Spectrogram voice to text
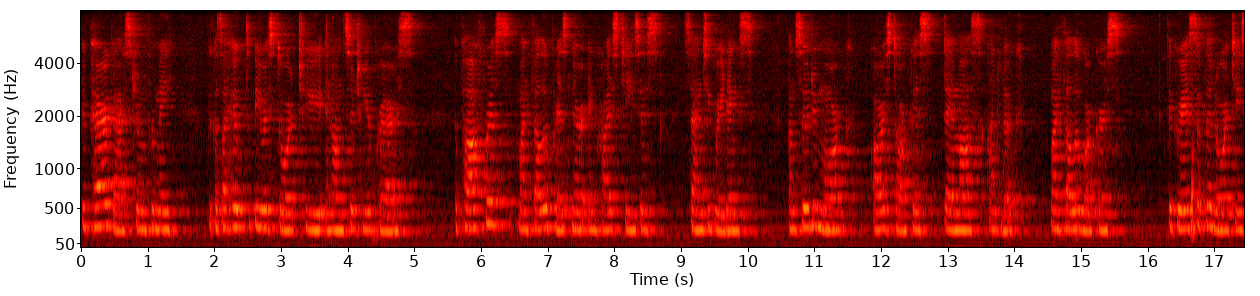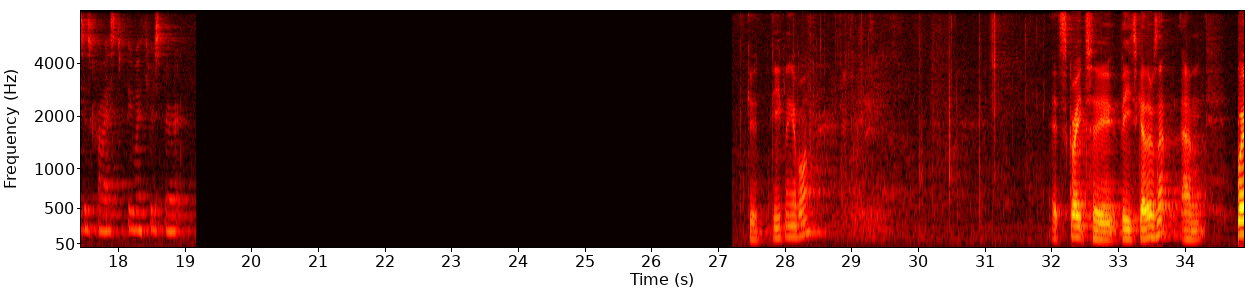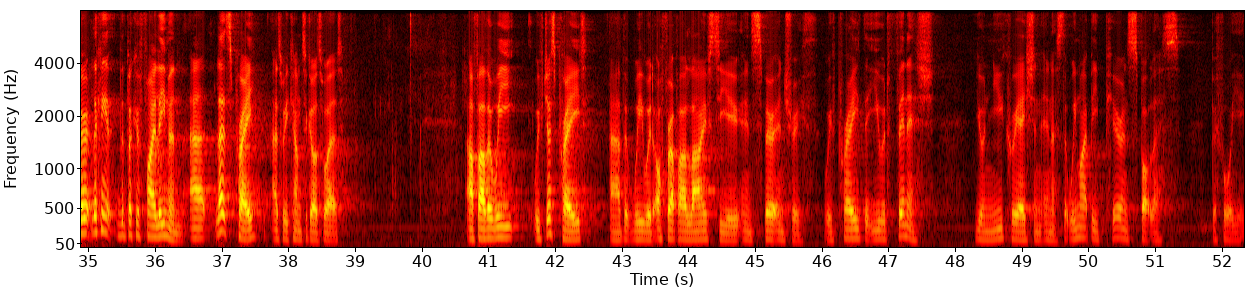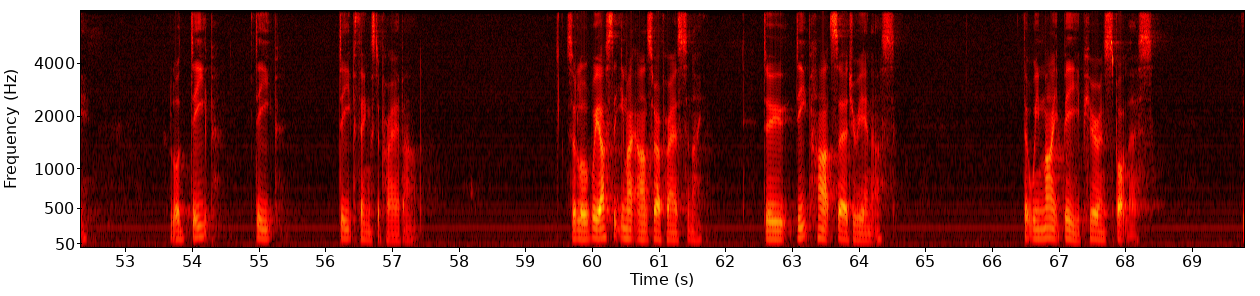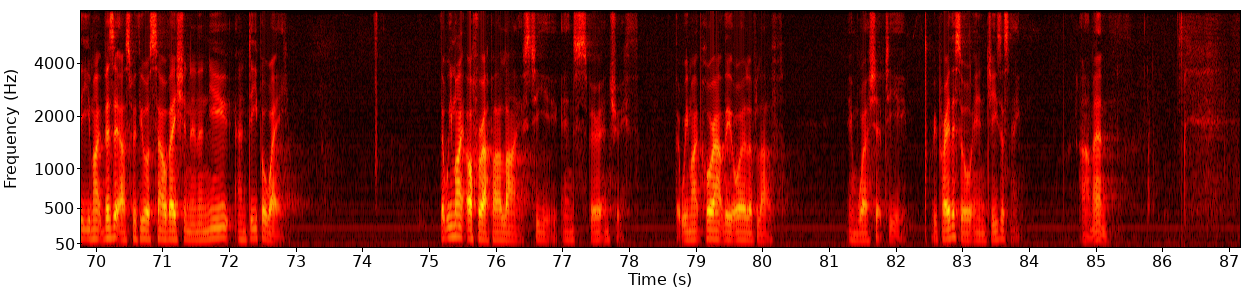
prepare a guest room for me, because I hope to be restored to you in answer to your prayers. Epaphras, my fellow prisoner in Christ Jesus, sends you greetings, and so do Mark, Aristarchus, Demas, and Luke, my fellow workers. The grace of the Lord Jesus Christ be with your spirit. Good evening, everyone. It's great to be together, isn't it? Um, we're looking at the book of Philemon. Uh, let's pray as we come to God's word. Our Father, we, we've just prayed uh, that we would offer up our lives to you in spirit and truth. We've prayed that you would finish your new creation in us, that we might be pure and spotless before you. Lord, deep, deep, deep things to pray about. So, Lord, we ask that you might answer our prayers tonight. Do deep heart surgery in us, that we might be pure and spotless, that you might visit us with your salvation in a new and deeper way, that we might offer up our lives to you in spirit and truth, that we might pour out the oil of love in worship to you. We pray this all in Jesus' name. Amen.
